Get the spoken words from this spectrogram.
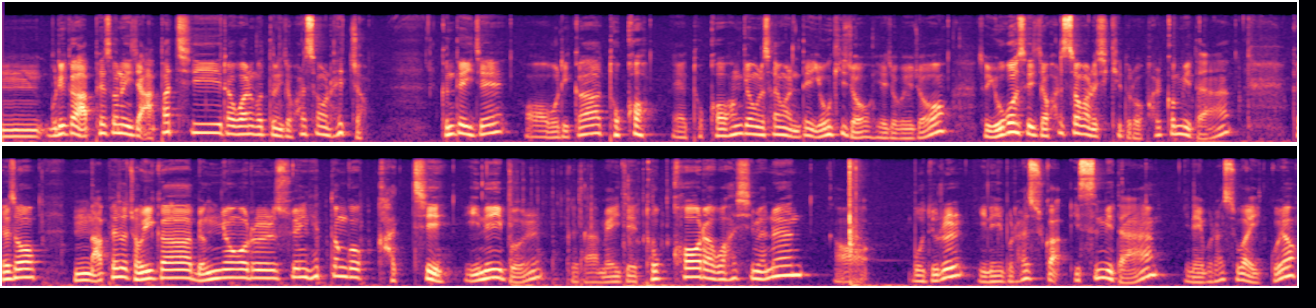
음, 우리가 앞에서는 이제 Apache라고 하는 것들은 이제 활성화를 했죠. 근데 이제 어, 우리가 Docker 예, Docker 환경을 사용하는데 여기죠 예죠 예죠. 그래서 요것을 이제 활성화를 시키도록 할 겁니다. 그래서 음, 앞에서 저희가 명령어를 수행했던 것 같이 enable 그 다음에 이제 Docker라고 하시면은 어, 모듈을 enable 할 수가 있습니다. enable 할 수가 있고요.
